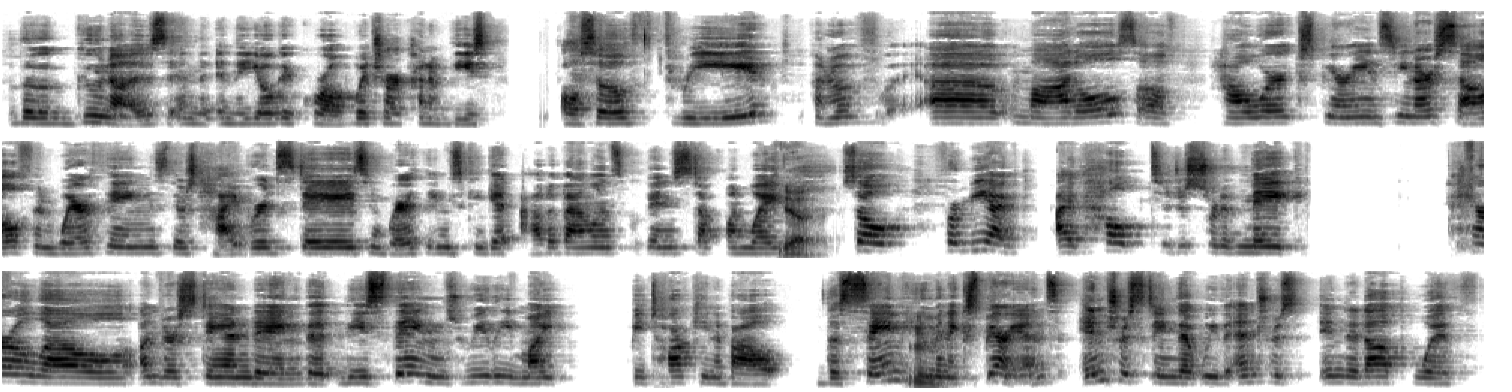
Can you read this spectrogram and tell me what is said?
the gunas in the, in the yogic world, which are kind of these also three kind of uh, models of how we're experiencing ourselves and where things there's hybrid states and where things can get out of balance getting stuck one way yeah so for me i've i've helped to just sort of make parallel understanding that these things really might be talking about the same hmm. human mm. experience interesting that we've interest, ended up with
